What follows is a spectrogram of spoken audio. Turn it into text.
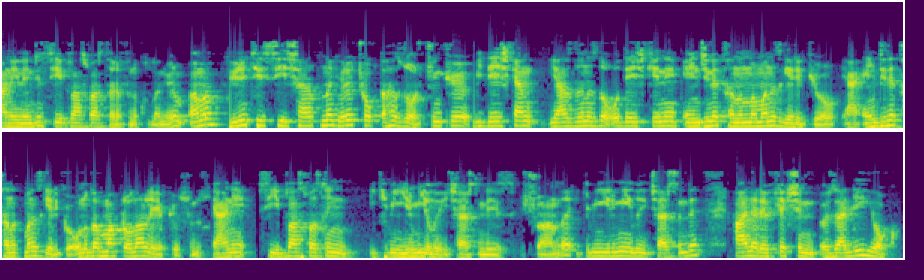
Unreal Engine C++ tarafını kullanıyorum ama Unity C Sharp'ına göre çok daha zor. Çünkü bir değişken yazdığınızda o değişkeni engine'e tanımlamanız gerekiyor. Yani engine'e tanıtmanız gerekiyor. Onu da makrolarla yapıyorsunuz. Yani C++'ın 2020 yılı içerisindeyiz şu anda. 2020 yılı içerisinde hala reflection özelliği yok.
